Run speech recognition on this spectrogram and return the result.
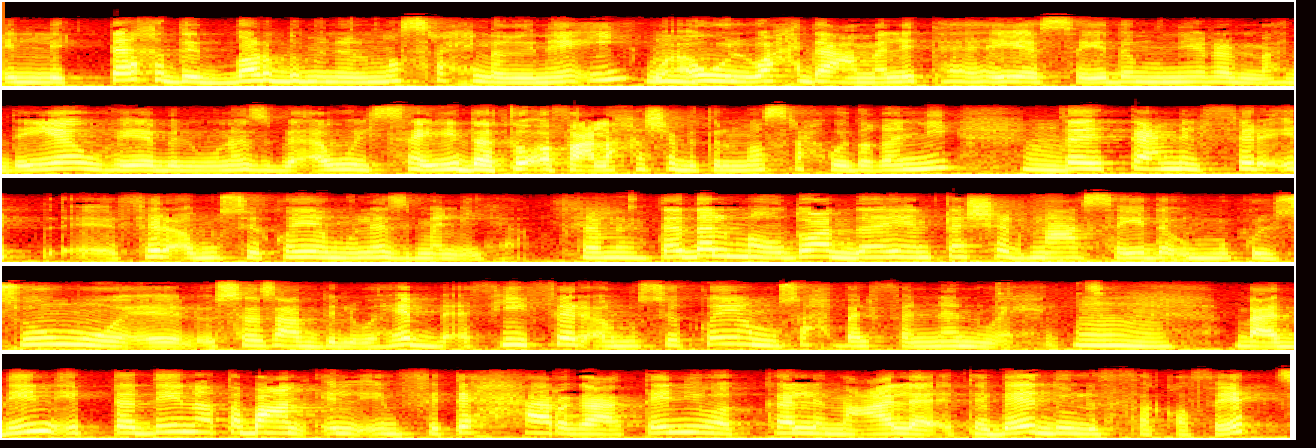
اللي اتاخدت برضو من المسرح الغنائي وأول واحدة عملتها هي السيدة منيرة المهدية وهي بالمناسبة أول سيدة تقف على خشبة المسرح وتغني. ابتدت تعمل فرقة فرقة موسيقية ملازمة ليها. ابتدى الموضوع ده ينتشر مع السيدة أم كلثوم والأستاذ عبد الوهاب. بقى في فرقة موسيقية مصاحبة لفنان واحد. مم. بعدين ابتدينا طبعا الانفتاح هرجع تاني وأتكلم على تبادل الثقافات.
